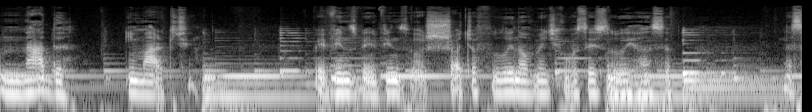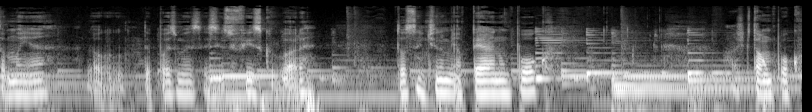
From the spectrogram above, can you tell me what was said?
nada em marketing. Bem-vindos, bem-vindos ao Shot of Lui, novamente com vocês, Lui Hansel. Nessa manhã, logo depois do meu exercício físico agora, tô sentindo minha perna um pouco. Acho que tá um pouco,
